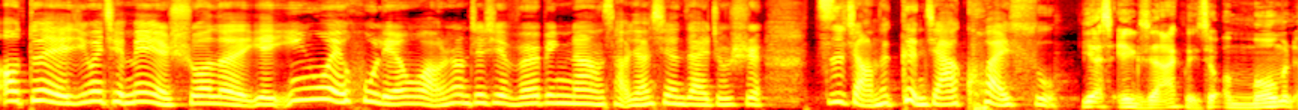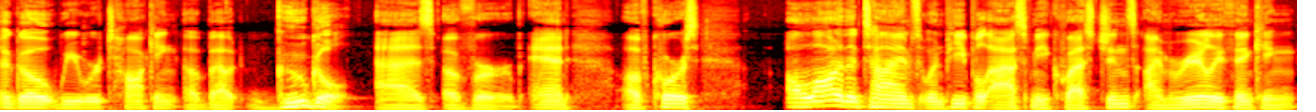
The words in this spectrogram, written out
哦，对，因为前面也说了，也因为互联网让这些 verbing nouns 好像现在就是滋长的更加快速。Yes, exactly. So a moment ago, we were talking about Google as a verb. And of course, a lot of the times when people ask me questions, I'm really thinking,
